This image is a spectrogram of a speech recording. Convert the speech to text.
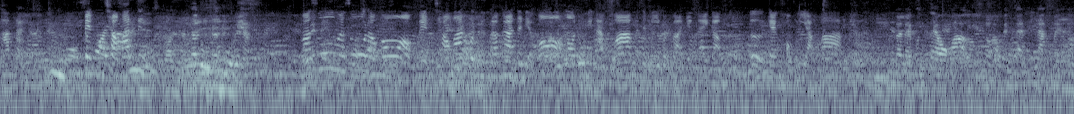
พาร์ทไหนอะไรอย่างเงี้ยเป็นชาวบ้านหนึ่งแล้วหนูสู้ด้วยนะมาสู้มาสู้แล้วก็เป็นชาวบ้านคนหนึ่งแล้วกันแต่เดี๋ยวก็รอดูในหนังว่ามันจะมีบทบาทยังไงกับเออแก๊งของพี่ยักษ์บ้างหลายๆคนแซวว่าเออ เราเป็นแฟนพี่ยักษ์ไหมครับ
